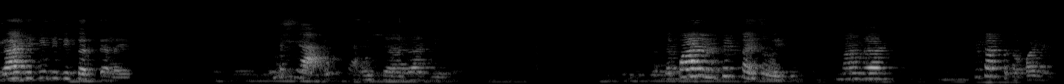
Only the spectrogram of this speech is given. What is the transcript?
गादी बिदी बी कर त्याला एक. उषा गादी. त्या पाण्याने वय ते. चिटाकतं का पाण्याने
